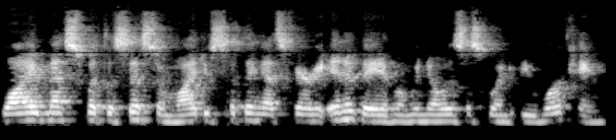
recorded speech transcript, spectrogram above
why mess with the system? Why do something that's very innovative when we know this is going to be working?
